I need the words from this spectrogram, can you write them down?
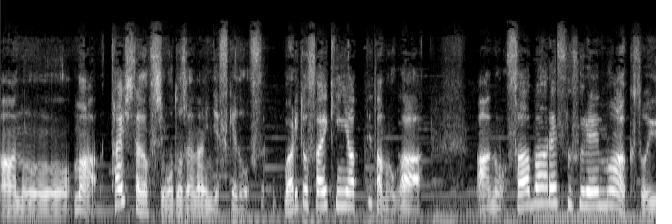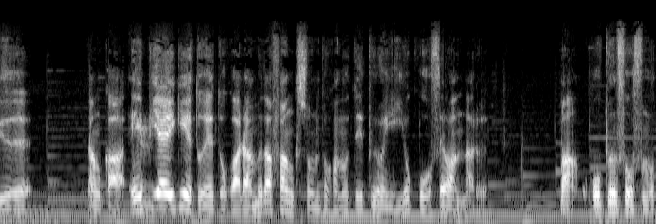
あのーまあ、大した仕事じゃないんですけど、割と最近やってたのが、あの、 Serverless Framework という、なんか API ゲートウェイとかラムダファンクションとかのデプロイによくお世話になる、まあ、オープンソースの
